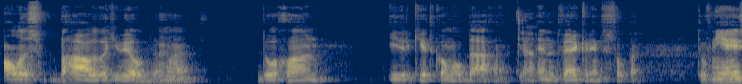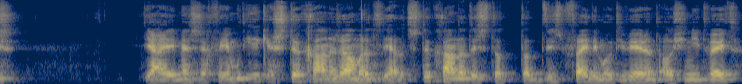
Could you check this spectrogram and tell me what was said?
alles behalen wat je wil, zeg maar, door gewoon iedere keer te komen opdagen Ja. en het werk erin te stoppen. Het hoeft niet eens ja, mensen zeggen van je moet iedere keer stuk gaan en zo, maar dat, ja, dat stuk gaan dat is, dat, dat is vrij demotiverend als je niet weet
